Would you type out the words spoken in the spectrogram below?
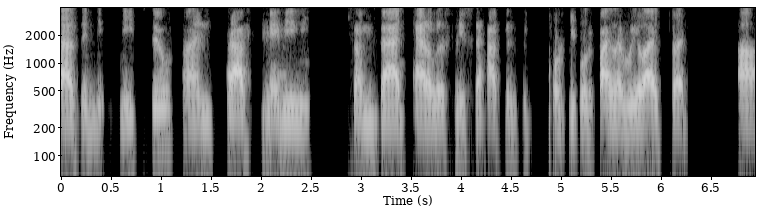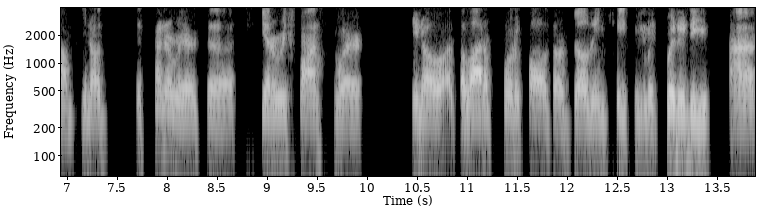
as it needs to. And perhaps maybe some bad catalyst needs to happen for people to finally realize. But um, you know, it's kind of rare to get a response where you know a lot of protocols are building chasing liquidity. Uh,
